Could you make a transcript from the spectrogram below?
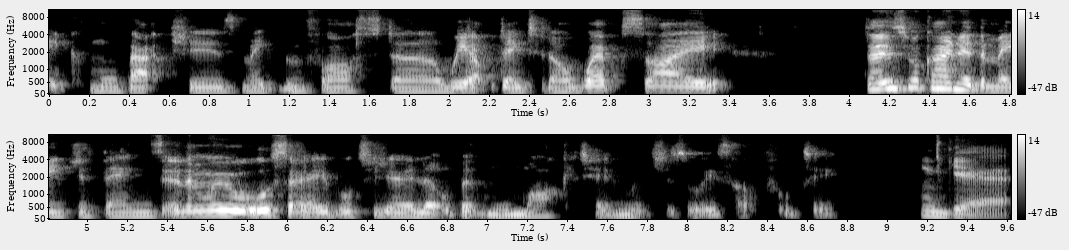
make more batches, make them faster. We updated our website. Those were kind of the major things. And then we were also able to do a little bit more marketing, which is always helpful too. Yeah.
